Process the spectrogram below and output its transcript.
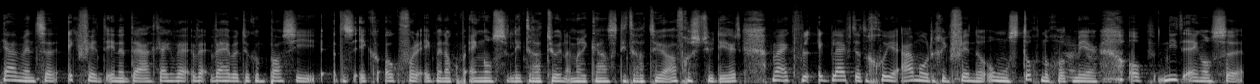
Ja, mensen, ik vind inderdaad, kijk, wij, wij, wij hebben natuurlijk een passie. Dat is ik ook voor. De, ik ben ook op Engelse literatuur en Amerikaanse literatuur afgestudeerd. Maar ik, ik blijf dit een goede aanmoediging vinden om ons toch nog wat meer op niet-Engelse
